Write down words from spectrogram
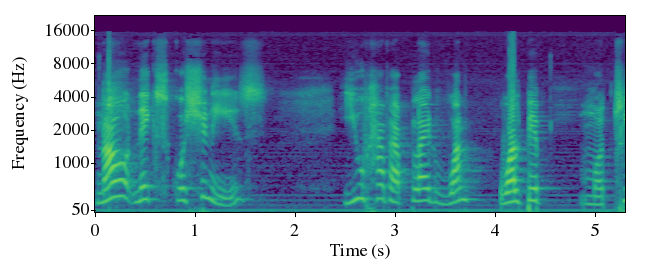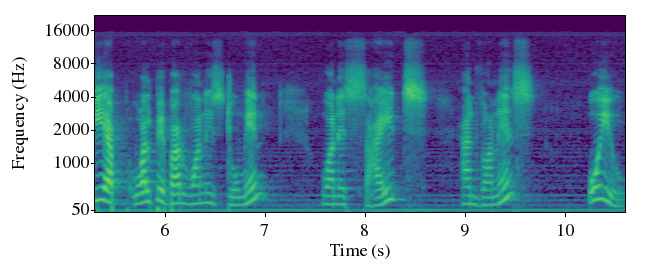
Now next question is you have applied one wallpaper uh, three wallpaper. One is domain one is sites and one is OU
